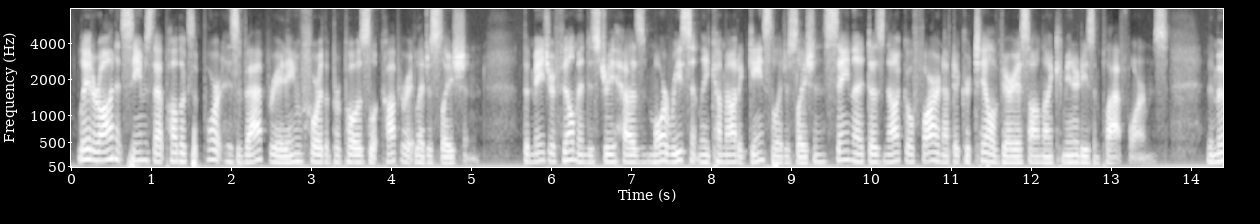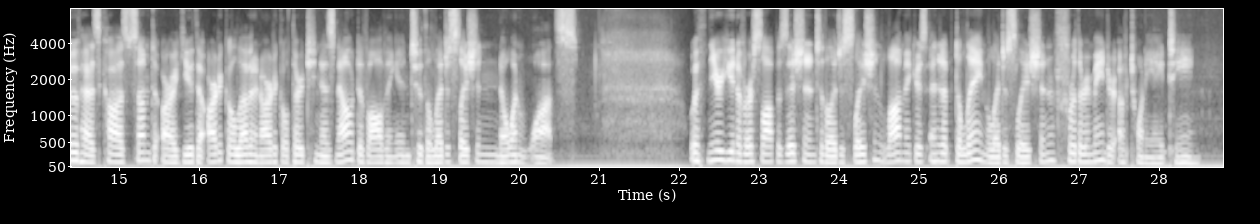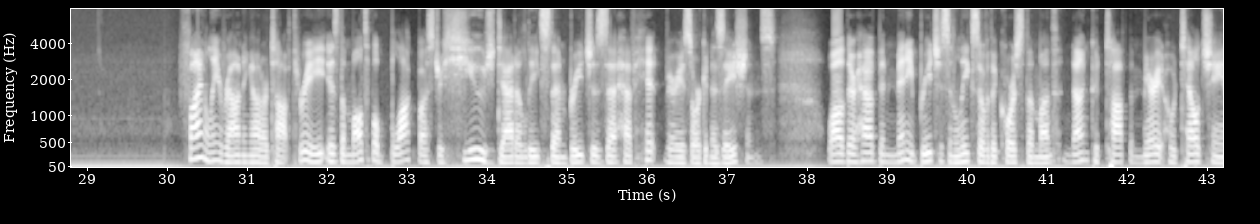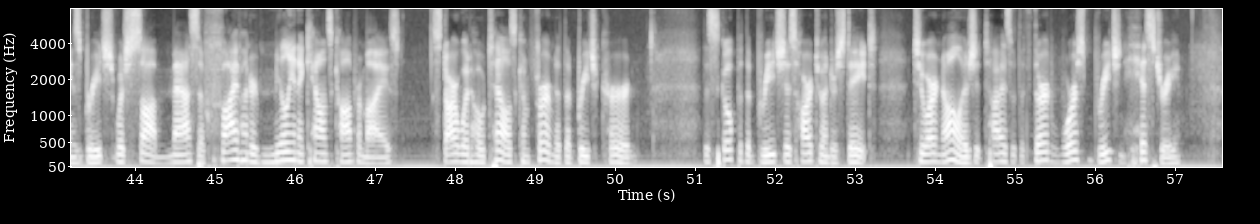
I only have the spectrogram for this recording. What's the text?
Later on, it seems that public support is evaporating for the proposed copyright legislation. The major film industry has more recently come out against the legislation, saying that it does not go far enough to curtail various online communities and platforms. The move has caused some to argue that Article 11 and Article 13 is now devolving into the legislation no one wants. With near universal opposition to the legislation, lawmakers ended up delaying the legislation for the remainder of 2018. Finally, rounding out our top three is the multiple blockbuster huge data leaks and breaches that have hit various organizations. While there have been many breaches and leaks over the course of the month, none could top the Marriott hotel chain's breach, which saw a massive 500 million accounts compromised. Starwood Hotels confirmed that the breach occurred. The scope of the breach is hard to understate. To our knowledge, it ties with the third worst breach in history.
